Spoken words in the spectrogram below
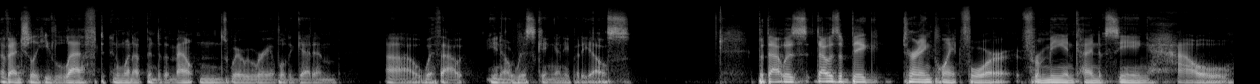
Eventually, he left and went up into the mountains where we were able to get him uh, without, you know, risking anybody else. But that was that was a big turning point for for me in kind of seeing how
